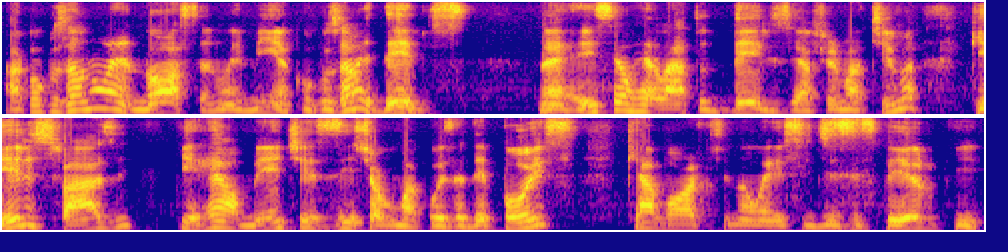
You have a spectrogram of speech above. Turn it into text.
A conclusão não é nossa, não é minha, a conclusão é deles. Né? Esse é o relato deles, é a afirmativa que eles fazem que realmente existe alguma coisa depois, que a morte não é esse desespero que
